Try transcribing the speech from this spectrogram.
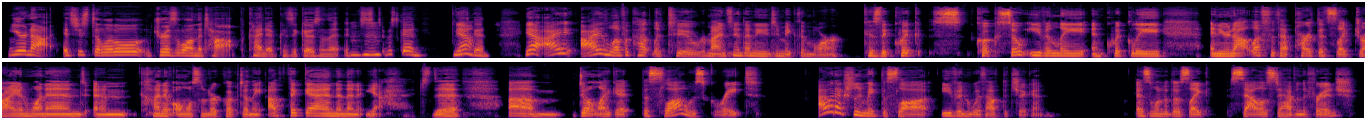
you're not. It's just a little drizzle on the top, kind of, because it goes in the. It's, Mhm. It was good. It was Yeah. good. Yeah, I I love a cutlet too. Reminds me that I need to make them more because they quick s- cook so evenly and quickly, and you're not left with that part that's like dry on one end and kind of almost undercooked on the uh, thick end, and then yeah, it's the um don't like it. The slaw was great. I would actually make the slaw even without the chicken, as one of those like salads to have in the fridge.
